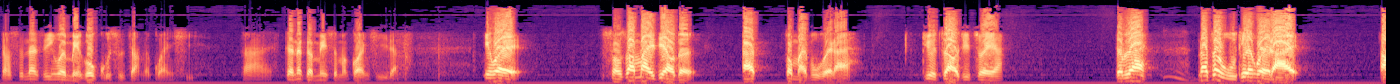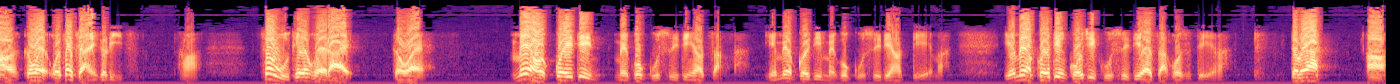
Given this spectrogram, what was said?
老师，那是因为美国股市涨的关系啊，跟那个没什么关系的，因为手上卖掉的啊都买不回来，就只好去追啊，对不对？那这五天回来啊，各位，我再讲一个例子啊，这五天回来，各位没有规定美国股市一定要涨嘛，也没有规定美国股市一定要跌嘛，也没有规定国际股市一定要涨或是跌嘛，对不对？啊，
